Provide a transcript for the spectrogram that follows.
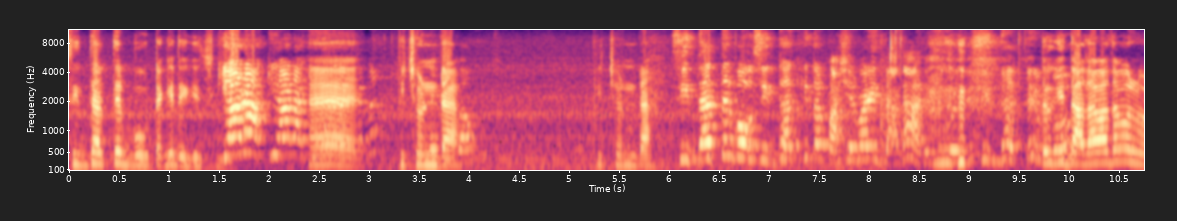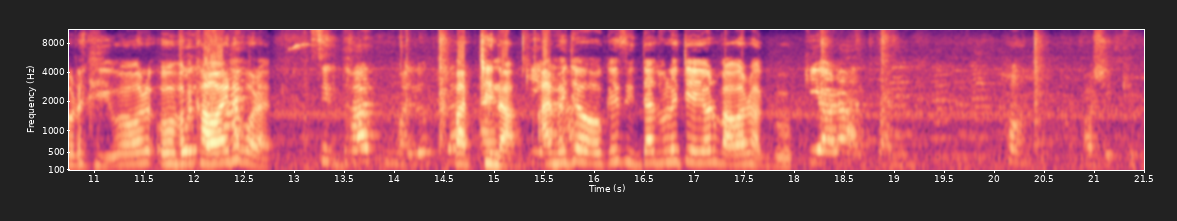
সিদ্ধার্থের বউটাকে দেখেছি। কিয়ারা কিয়ারা কি হ্যাঁ পিছনটা। পিছনটা। সিদ্ধার্থের বউ সিদ্ধার্থ কি তোর পাশের বাড়ির দাদা? আর সিদ্ধার্থের তো কি? দাদা বাদা বলব নাকি? ও আমার- ও আমাকে খাওয়ায় না। পড়ায়? সিদ্ধার্থ মালহোত্রা পারছি না। আমি যে ওকে সিদ্ধার্থ বলেছি এই ওর বাবার ভাগ্য। কিয়ারা আদভানি হ্যাঁ অশিক্ষিত।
